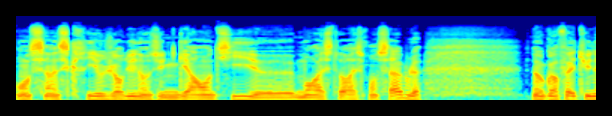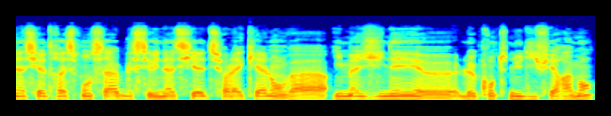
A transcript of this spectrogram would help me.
on s'inscrit aujourd'hui dans une garantie Mon Resto Responsable. Donc en fait, une assiette responsable, c'est une assiette sur laquelle on va imaginer euh, le contenu différemment.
